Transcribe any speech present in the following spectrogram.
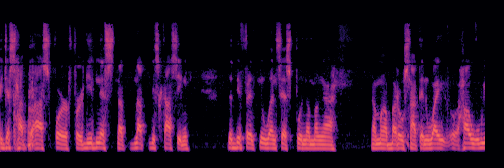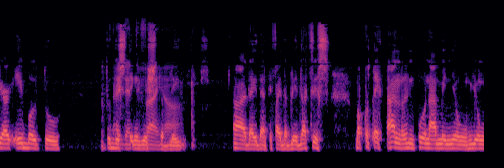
I just have to ask for forgiveness not not discussing the different nuances po ng mga ng mga barongs natin why how we are able to to distinguish Identify, the blade. Oh uh, identify the blade. That is, maprotektahan rin po namin yung, yung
